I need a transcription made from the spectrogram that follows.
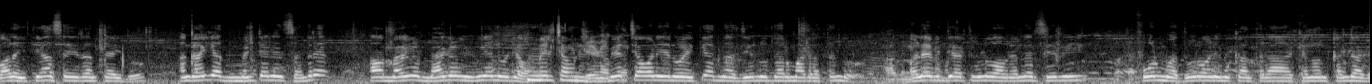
ಭಾಳ ಇತಿಹಾಸ ಇರೋಂಥ ಇದು. ಹಂಗಾಗಿ ಅದು ಮೇಂಟೆನೆನ್ಸ್ ಅಂದರೆ ಆ ಮ್ಯಾಗ ಮ್ಯಾಗಳು ಇವು ಏನು ಹೋಗ್ಯಾವ ಮೇಲ್ಚಾವಣಿ. ಮೇಲ್ಚಾವಣಿ ಏನು ಐತಿ ಅದನ್ನ ಜೀರ್ಣೋದ್ಧಾರ ಮಾಡಿರೋ ತಂದು ಹಳೆ ವಿದ್ಯಾರ್ಥಿಗಳು ಅವರೆಲ್ಲರೂ ಸೇರಿ ಫೋನ್ ದೂರವಾಣಿ ಮುಖಾಂತರ ಕೆಲವೊಂದು ಕಂಡಾಗ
